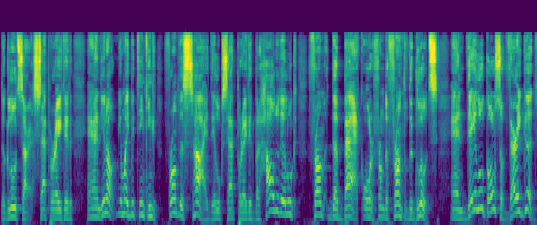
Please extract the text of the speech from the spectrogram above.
the glutes are separated, and you know, you might be thinking, from the side they look separated, but how do they look from the back or from the front of the glutes? And they look also very good.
